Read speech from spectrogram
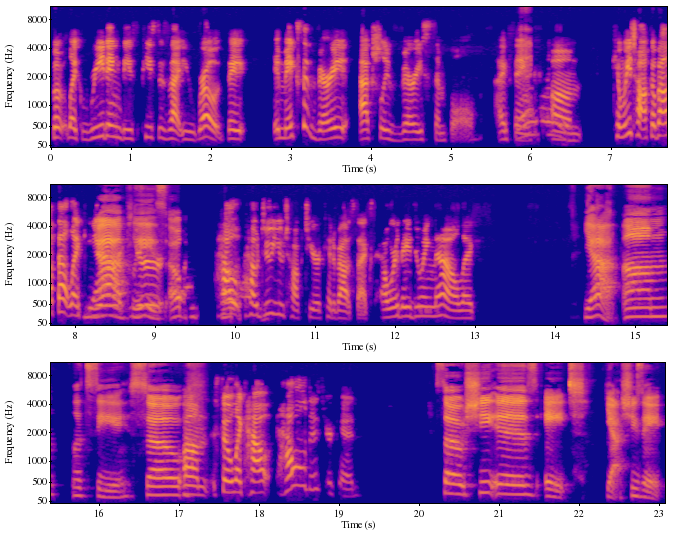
But like reading these pieces that you wrote they it makes it very actually very simple i think. Um can we talk about that? Like yeah please. oh how how do you talk to your kid about sex? How are they doing now? Like yeah um let's see so um so like how how old is your kid so she is eight yeah she's eight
